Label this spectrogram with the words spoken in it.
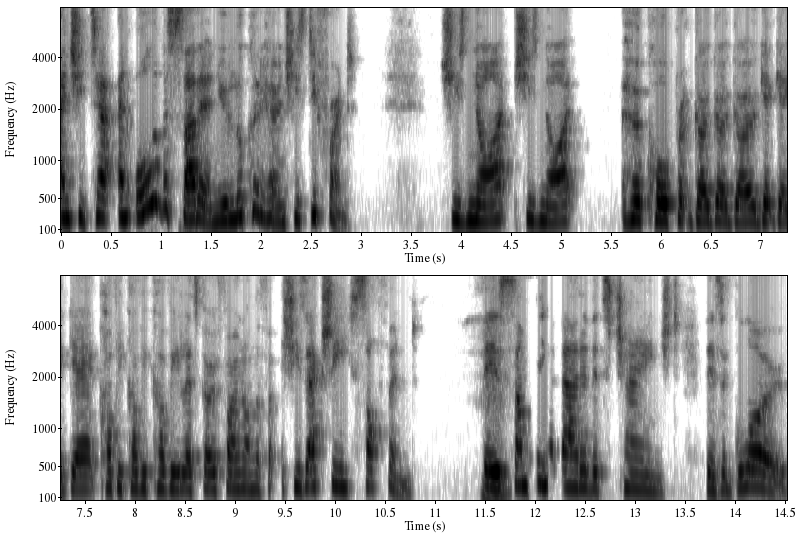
and she ta- and all of a sudden you look at her and she's different. She's not. She's not her corporate go go go get get get coffee coffee coffee. Let's go phone on the phone. She's actually softened. There's mm-hmm. something about her that's changed. There's a glow.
